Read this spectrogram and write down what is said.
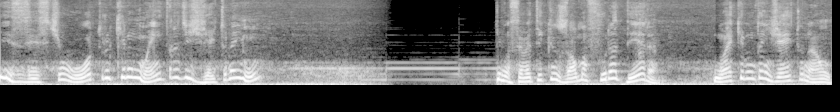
Existe o outro que não entra de jeito nenhum. E você vai ter que usar uma furadeira. Não é que não tem jeito, não.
